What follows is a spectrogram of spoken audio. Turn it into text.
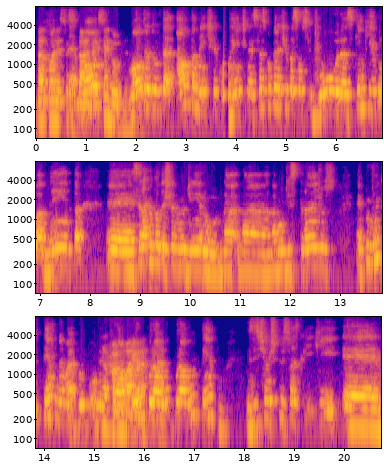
da tua necessidade, é, outra, sem dúvida. Uma outra dúvida altamente recorrente, né? Se as cooperativas são seguras, quem que regulamenta, é, será que eu estou deixando meu dinheiro na, na, na, mão de estranhos? É, por muito tempo, né, por, ou melhor, Foi por, uma barreira. Por, por, algum, por, algum, tempo, existiam instituições que, que é,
